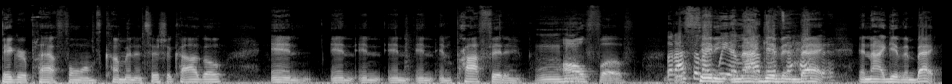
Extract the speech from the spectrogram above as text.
bigger platforms coming into Chicago and and and and and, and profiting mm-hmm. off of But the I feel like city we and not giving back happen. and not giving back.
